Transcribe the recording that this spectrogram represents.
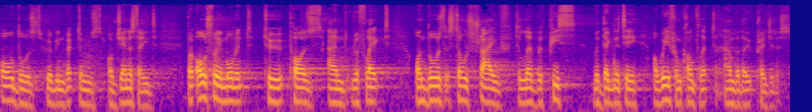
all those who have been victims of genocide, but also a moment to pause and reflect on those that still strive to live with peace, with dignity, away from conflict and without prejudice.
